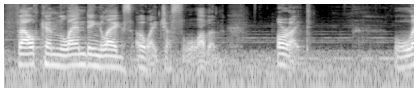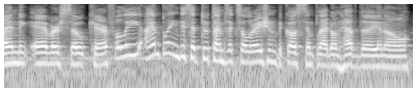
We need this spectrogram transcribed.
Falcon landing legs. Oh, I just love them. Alright. Landing ever so carefully. I am playing this at two times acceleration because simply I don't have the, you know,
